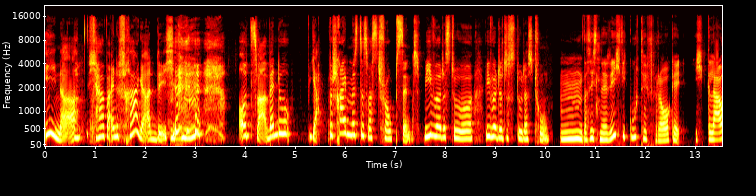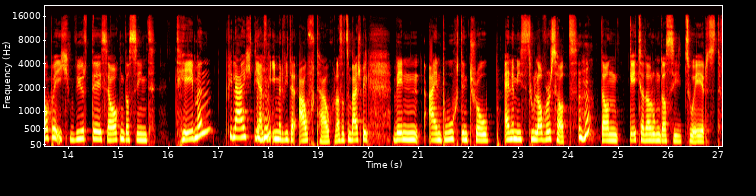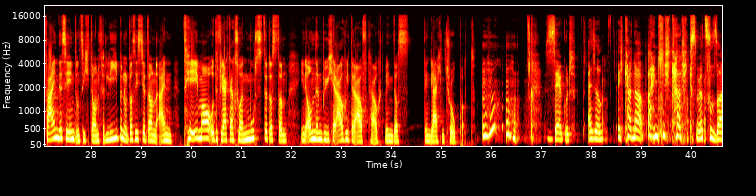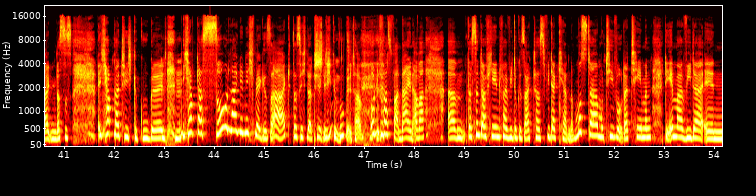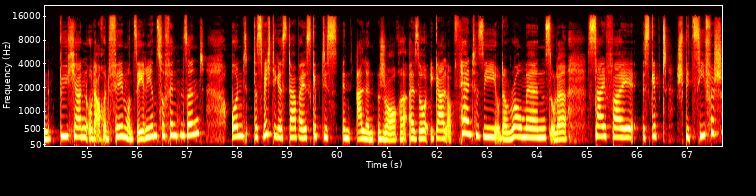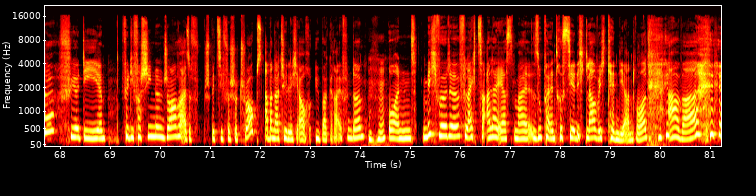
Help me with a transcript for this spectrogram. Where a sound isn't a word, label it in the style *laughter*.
Ina, ich habe eine Frage an dich. Mhm. *laughs* Und zwar, wenn du ja, beschreiben müsstest, was Tropes sind, wie würdest du, wie würdest du das tun? Mm, das ist eine richtig gute Frage. Ich glaube, ich würde sagen, das sind Themen vielleicht, die mhm. einfach immer wieder auftauchen. Also zum Beispiel, wenn ein Buch den Trope Enemies to Lovers hat, mhm. dann geht es ja darum, dass sie zuerst Feinde sind und sich dann verlieben. Und das ist ja dann ein Thema oder vielleicht auch so ein Muster, das dann in anderen Büchern auch wieder auftaucht, wenn das den gleichen Trope hat. Mhm, mh. Sehr gut. Also ich kann da *laughs* eigentlich gar nichts mehr zu sagen. Das ist, ich habe natürlich gegoogelt. Mhm. Ich habe das so lange nicht mehr gesagt, dass ich natürlich Stimmt. gegoogelt habe. Unfassbar, nein. Aber ähm, das sind auf jeden Fall, wie du gesagt hast, wiederkehrende Muster, Motive oder Themen, die immer wieder in Büchern oder auch in Filmen und Serien zu finden sind. Und das Wichtige ist dabei, es gibt dies in allen Genres. Also egal ob Fantasy oder Romance oder Sci-Fi, es gibt spezifische für die für die verschiedenen Genres, also spezifische Tropes, aber natürlich auch übergreifende. Mhm. Und mich würde vielleicht zuallererst mal super interessieren, ich glaube, ich kenne die Antwort, *laughs* aber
